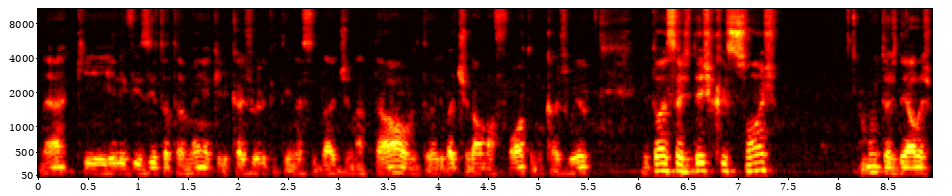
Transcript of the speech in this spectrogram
né, que ele visita também, aquele cajueiro que tem na cidade de Natal, então ele vai tirar uma foto no cajueiro. Então essas descrições, muitas delas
